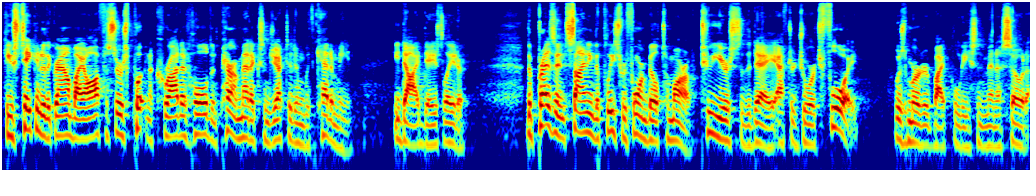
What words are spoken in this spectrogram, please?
He was taken to the ground by officers, put in a carotid hold, and paramedics injected him with ketamine. He died days later. The president signing the police reform bill tomorrow, two years to the day after George Floyd was murdered by police in Minnesota.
